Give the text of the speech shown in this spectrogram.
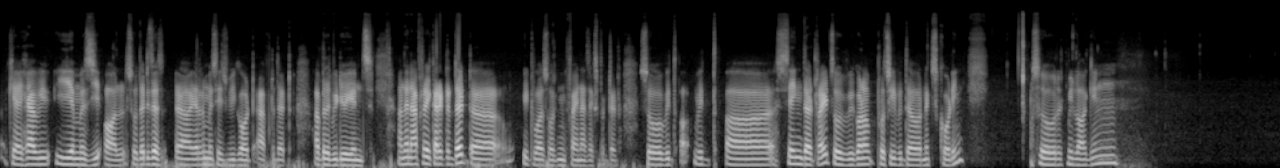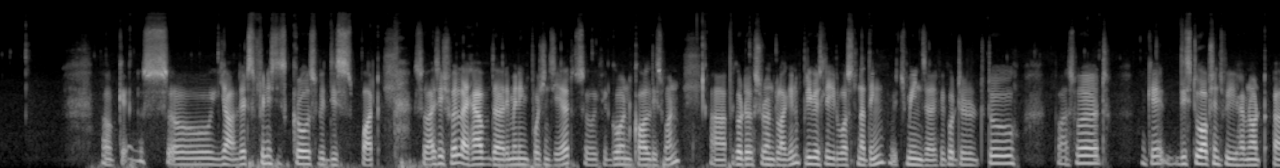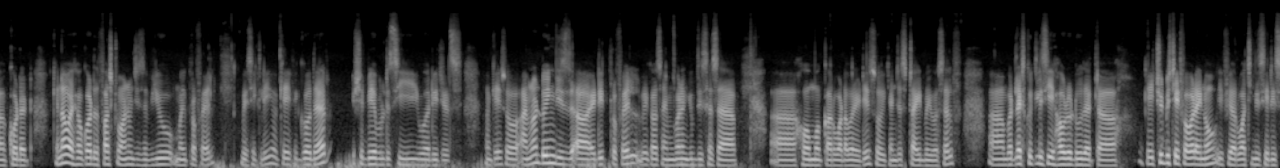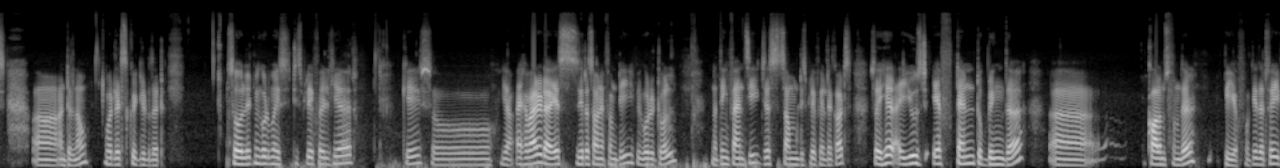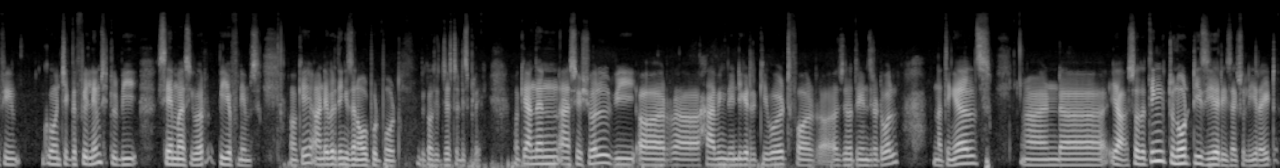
okay i have emsg all. So that is a uh, error message we got after that after the video ends. And then after i corrected that uh, it was working fine as expected. So with uh, with uh, saying that right so we're gonna proceed with our next coding. So let me log in okay so yeah let's finish this course with this part. So as usual i have the remaining portions here. So if you go and call this one uh, if you go to student login previously it was nothing which means uh, if you go to, to password okay these two options we have not uh, coded. Okay now i have got the first one which is a view my profile basically. Okay if you go there you should be able to see your details. Okay so i'm not doing this uh, edit profile because i'm going to give this as a uh, homework or whatever it is so you can just try it by yourself. Uh, but let's quickly see how to do that uh, okay it should be straightforward i know if you are watching this series uh, until now but let's quickly do that. So let me go to my display file here okay so yeah i have added a s07 fmt if you go to 12 nothing fancy just some display filter cards. So here i used f10 to bring the uh, columns from the pf okay? That's why if you go and check the field names. It will be same as your pf names. Okay? And everything is an output mode because it's just a display. Okay? And then as usual we are uh, having the indicator keyword for uh, 03 and 012 nothing else. And uh, yeah. So the thing to note is here is actually right?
